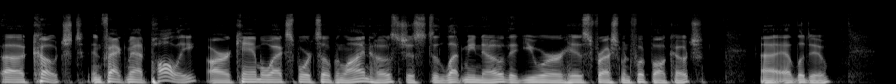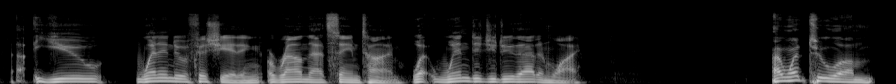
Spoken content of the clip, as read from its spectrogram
uh, coached. In fact, Matt Pauley, our KMOX Sports Open Line host, just to let me know that you were his freshman football coach uh, at Ladue. Uh, you went into officiating around that same time. What? When did you do that, and why? I went to um,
